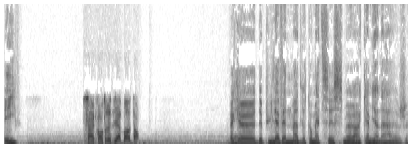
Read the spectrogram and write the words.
Yves? Sans contredit à bâton. Fait que euh, depuis l'avènement de l'automatisme en camionnage,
